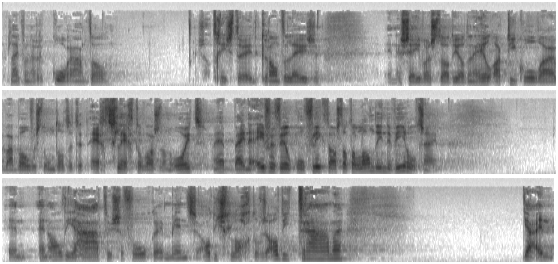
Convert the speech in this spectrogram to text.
het lijkt wel een recordaantal. Zat gisteren in de krant te lezen. NRC was dat, die had een heel artikel waar, waarboven stond dat het echt slechter was dan ooit. He, bijna evenveel conflicten als dat er landen in de wereld zijn. En, en al die haat tussen volken en mensen, al die slachtoffers, al die tranen. Ja, en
